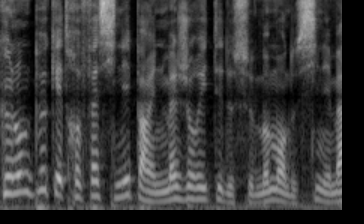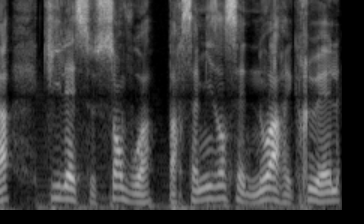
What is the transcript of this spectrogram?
que l'on ne peut qu'être fasciné par une majorité de ce moment de cinéma qui laisse sans voix par sa mise en scène noire et cruelle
